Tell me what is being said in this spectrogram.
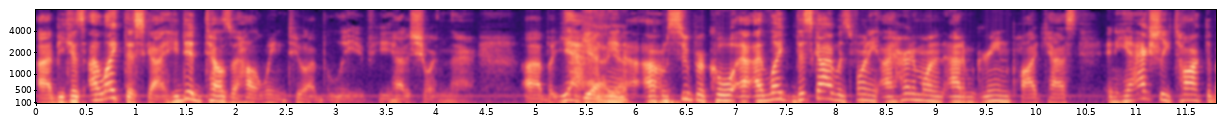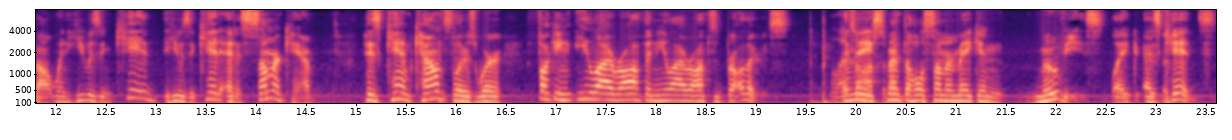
Uh, because I like this guy. He did Tales of Halloween too, I believe. He had a short in there. Uh, but yeah, I mean, yeah. I, I'm super cool. I, I like this guy. Was funny. I heard him on an Adam Green podcast, and he actually talked about when he was a kid. He was a kid at a summer camp. His camp counselors were fucking Eli Roth and Eli Roth's brothers, Well, and they awesome. spent the whole summer making movies like as kids.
